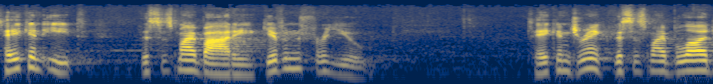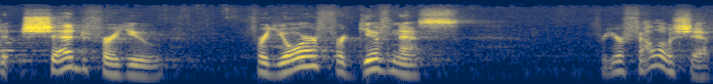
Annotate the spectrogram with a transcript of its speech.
Take and eat. This is my body given for you. Take and drink. This is my blood shed for you, for your forgiveness, for your fellowship.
